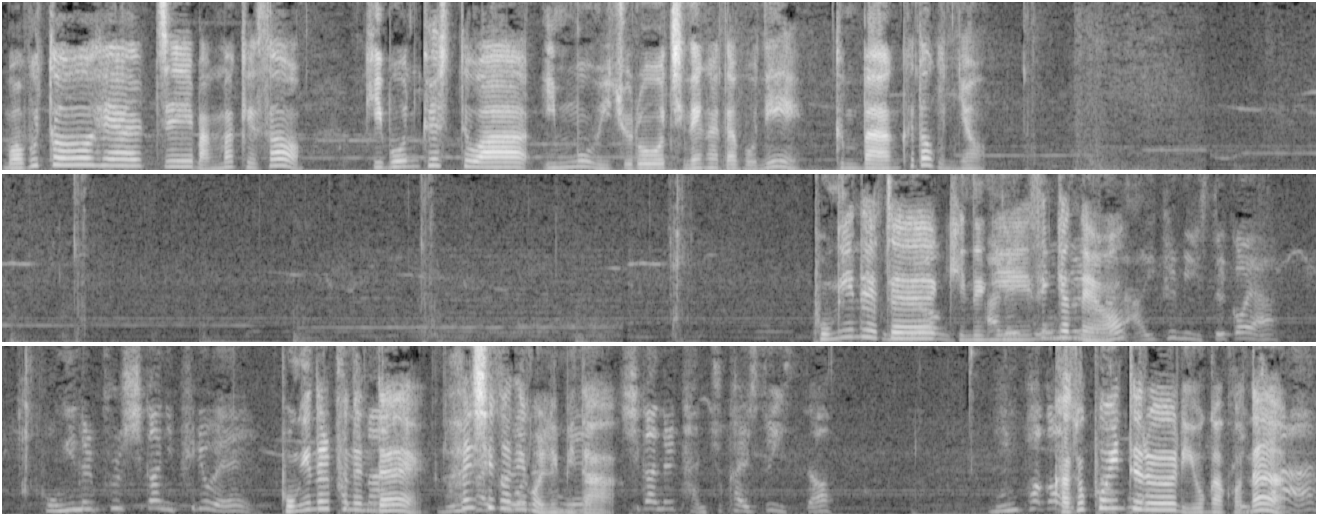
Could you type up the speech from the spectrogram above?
뭐부터 해야 할지 막막해서 기본 퀘스트와 임무 위주로 진행하다 보니 금방 크더군요. 봉인 해제 기능이 생겼네요. 봉인을 풀 시간이 필요해. 봉인을 푸는데 하지만 1시간이 문파 걸립니다. 시간을 단축할 수 있어. 가속? 포인트를 이용하거나.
